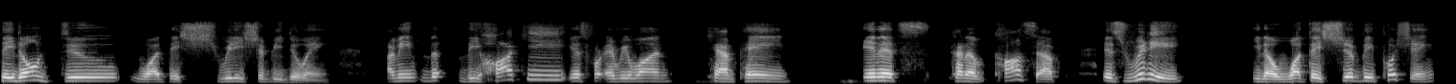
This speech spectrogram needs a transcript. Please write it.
they don't do what they sh- really should be doing. I mean, the the hockey is for everyone campaign, in its kind of concept, is really, you know, what they should be pushing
